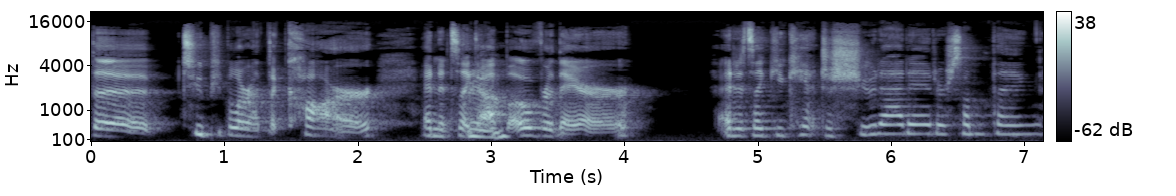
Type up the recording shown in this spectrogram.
the two people are at the car, and it's, like, Yeah. up over there. And it's like, you can't just shoot at it or something.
